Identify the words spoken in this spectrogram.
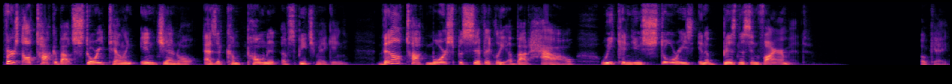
First, I'll talk about storytelling in general as a component of speechmaking. Then I'll talk more specifically about how we can use stories in a business environment. Okay.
